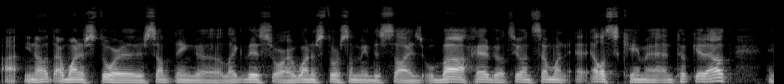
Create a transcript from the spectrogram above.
uh, you know, I want to store something uh, like this, or I want to store something this size. And someone else came and took it out. Uh,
